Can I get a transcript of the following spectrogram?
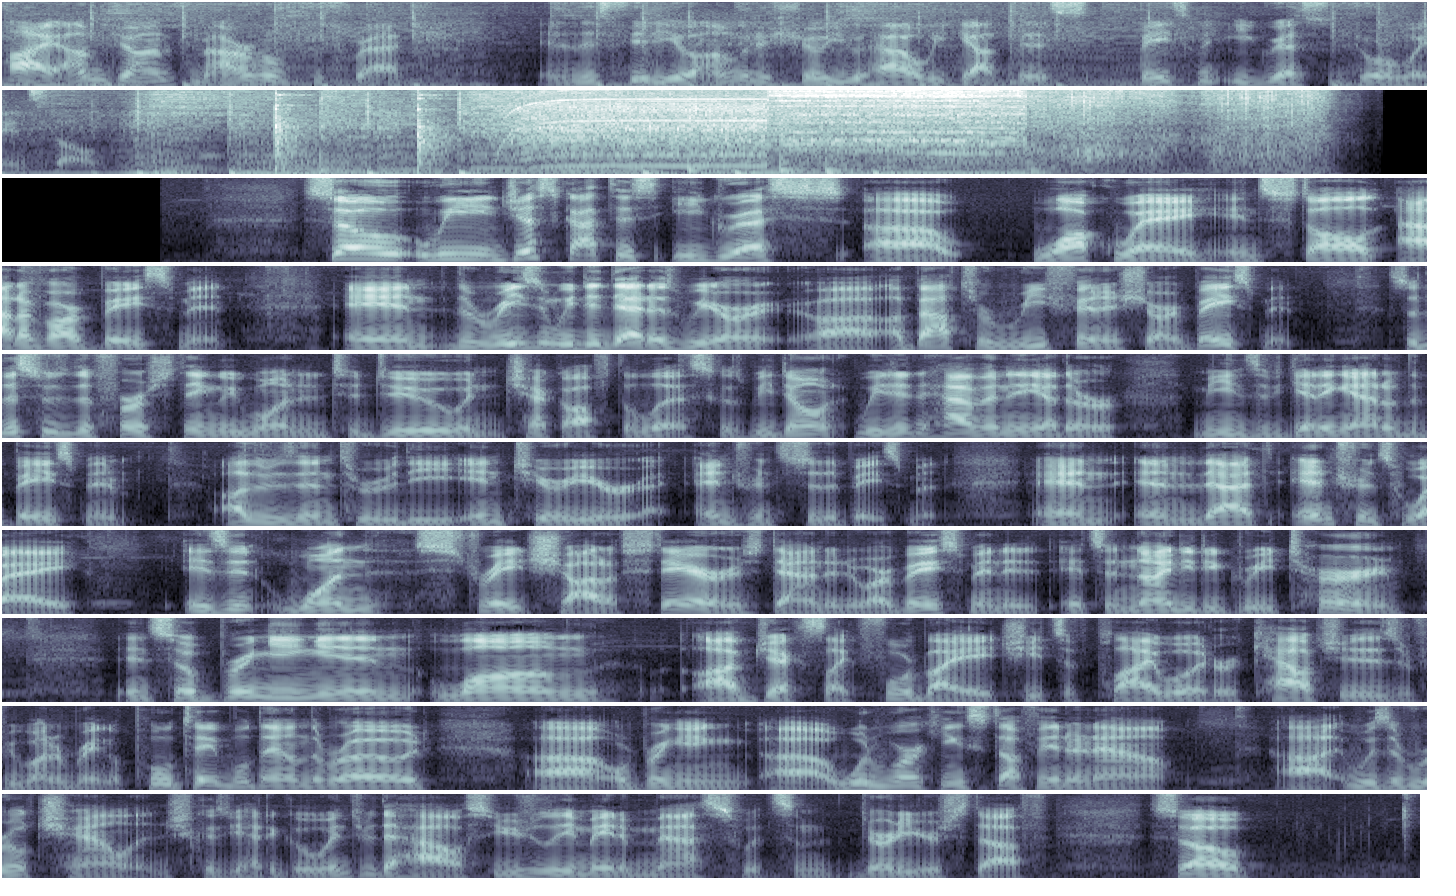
Hi, I'm John from Our Home from Scratch, and in this video I'm going to show you how we got this basement egress doorway installed. So we just got this egress uh, walkway installed out of our basement, and the reason we did that is we are uh, about to refinish our basement. So this was the first thing we wanted to do and check off the list because we don't we didn't have any other means of getting out of the basement other than through the interior entrance to the basement. And and that entranceway isn't one straight shot of stairs down into our basement. It, it's a 90 degree turn. And so bringing in long objects like 4 by 8 sheets of plywood or couches, or if we want to bring a pool table down the road, uh, or bringing uh, woodworking stuff in and out, uh, it was a real challenge because you had to go in through the house. Usually you made a mess with some dirtier stuff. So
